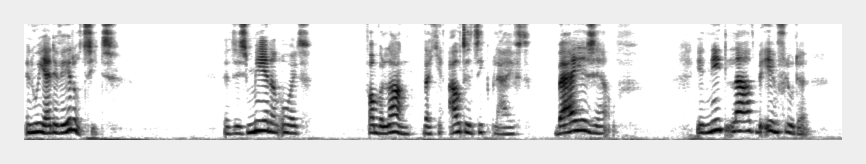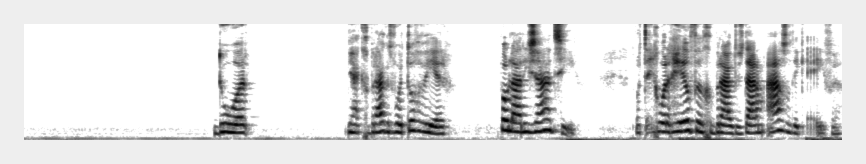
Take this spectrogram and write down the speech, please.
En hoe jij de wereld ziet. Het is meer dan ooit van belang dat je authentiek blijft bij jezelf. Je niet laat beïnvloeden door, ja, ik gebruik het woord toch weer, polarisatie. Het wordt tegenwoordig heel veel gebruikt, dus daarom aarzelde ik even.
